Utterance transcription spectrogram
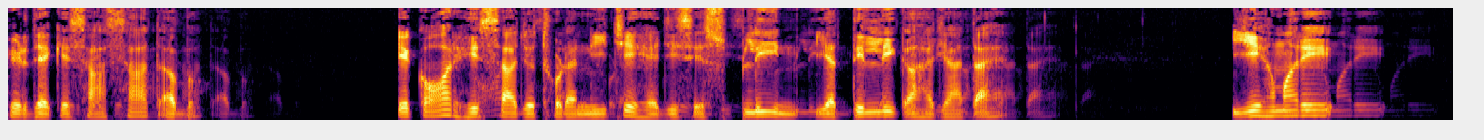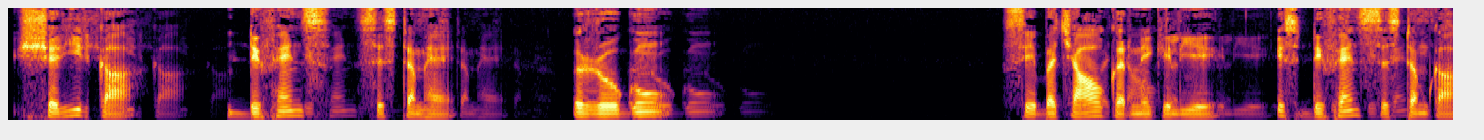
हृदय के साथ साथ अब एक और हिस्सा जो थोड़ा नीचे है, जिसे स्प्लीन या दिल्ली कहा जाता है, ये हमारे शरीर का डिफेंस सिस्टम है। रोगों से बचाव करने के लिए इस डिफेंस सिस्टम का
